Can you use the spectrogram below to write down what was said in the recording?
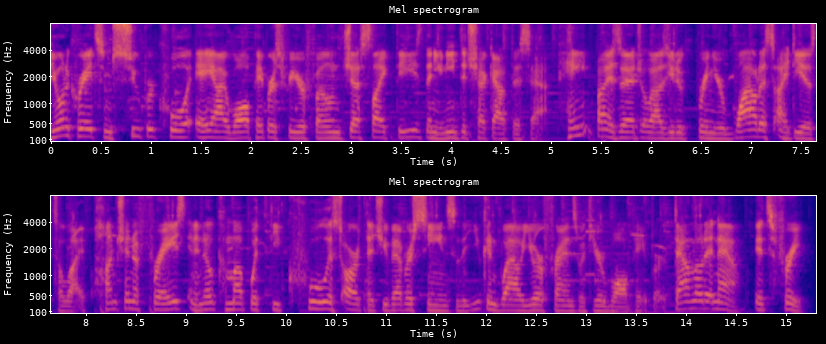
If you want to create some super cool AI wallpapers for your phone just like these, then you need to check out this app. Paint by Zedge allows you to bring your wildest ideas to life. Punch in a phrase and it'll come up with the coolest art that you've ever seen so that you can wow your friends with your wallpaper. Download it now. It's free.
